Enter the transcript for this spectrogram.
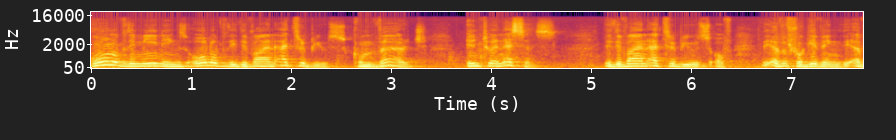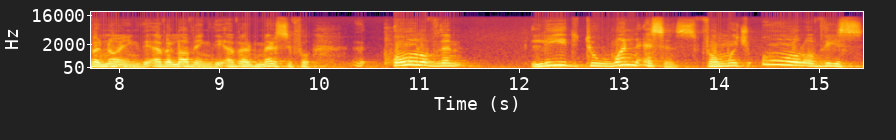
All of the meanings, all of the divine attributes converge into an essence. The divine attributes of the ever forgiving, the ever knowing, the ever loving, the ever merciful, uh, all of them lead to one essence from which all of these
